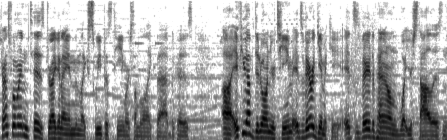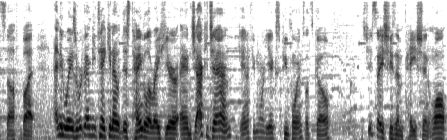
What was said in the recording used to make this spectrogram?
transform into his Dragonite and then like sweep his team or something like that because uh, if you have Ditto on your team, it's very gimmicky. It's very dependent on what your style is and stuff, but anyways, we're going to be taking out this Tangela right here, and Jackie Chan, gain a few more EXP points, let's go. Did she say she's impatient? Well,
